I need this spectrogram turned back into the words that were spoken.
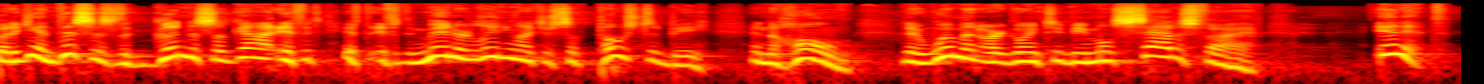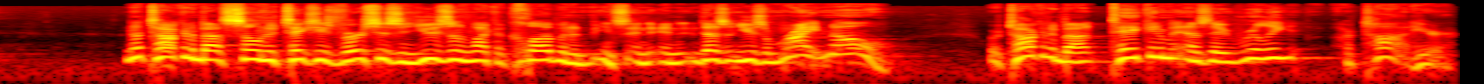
But again, this is the goodness of God. If, it, if, if the men are leading like they're supposed to be in the home, then women are going to be most satisfied in it. I'm not talking about someone who takes these verses and uses them like a club and, and, and doesn't use them right. No. We're talking about taking them as they really are taught here.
